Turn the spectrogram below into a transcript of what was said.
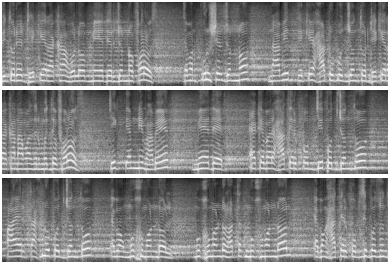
ভিতরে ঢেকে রাখা হলো মেয়েদের জন্য ফরজ। যেমন পুরুষের জন্য নাবির থেকে হাঁটু পর্যন্ত ঢেকে রাখা নামাজের মধ্যে ফরজ, ঠিক তেমনিভাবে মেয়েদের একেবারে হাতের কবজি পর্যন্ত পায়ের টাকনু পর্যন্ত এবং মুখমণ্ডল মুখমণ্ডল অর্থাৎ মুখমণ্ডল এবং হাতের কবজি পর্যন্ত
